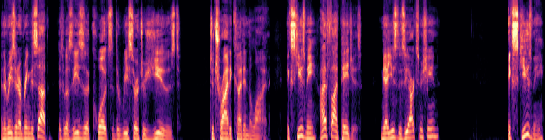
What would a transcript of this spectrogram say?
And the reason I bring this up is because these are the quotes that the researchers used to try to cut in the line. Excuse me, I have five pages. May I use the Xerox machine? Excuse me,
